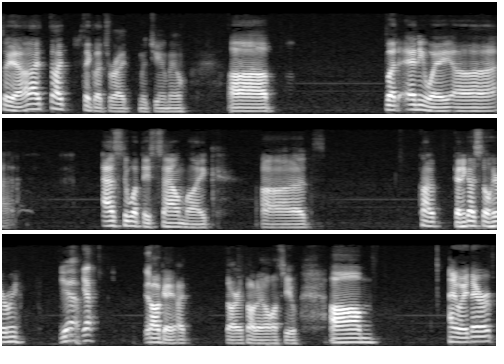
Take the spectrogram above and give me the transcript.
So yeah, I I think that's right, Mutyumu. Uh, but anyway, uh, as to what they sound like, uh, kind of. Can you guys still hear me? yeah. Yeah. Yep. Okay, I sorry, I thought I lost you. Um, anyway, they're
